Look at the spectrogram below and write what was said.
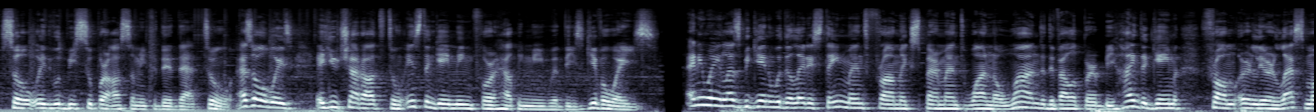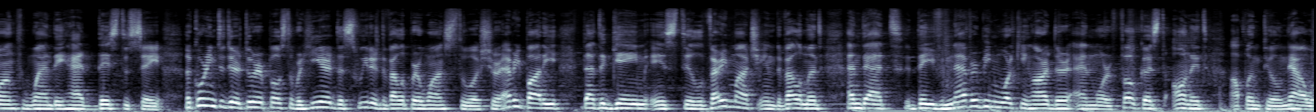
so it would be super awesome if you did that too. As always, a huge shout out to Instant Gaming for helping me with these giveaways. Anyway, let's begin with the latest statement from Experiment 101, the developer behind the game from earlier last month when they had this to say. According to their Twitter post over here, the Swedish developer wants to assure everybody that the game is still very much in development and that they've never been working harder and more focused on it up until now.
